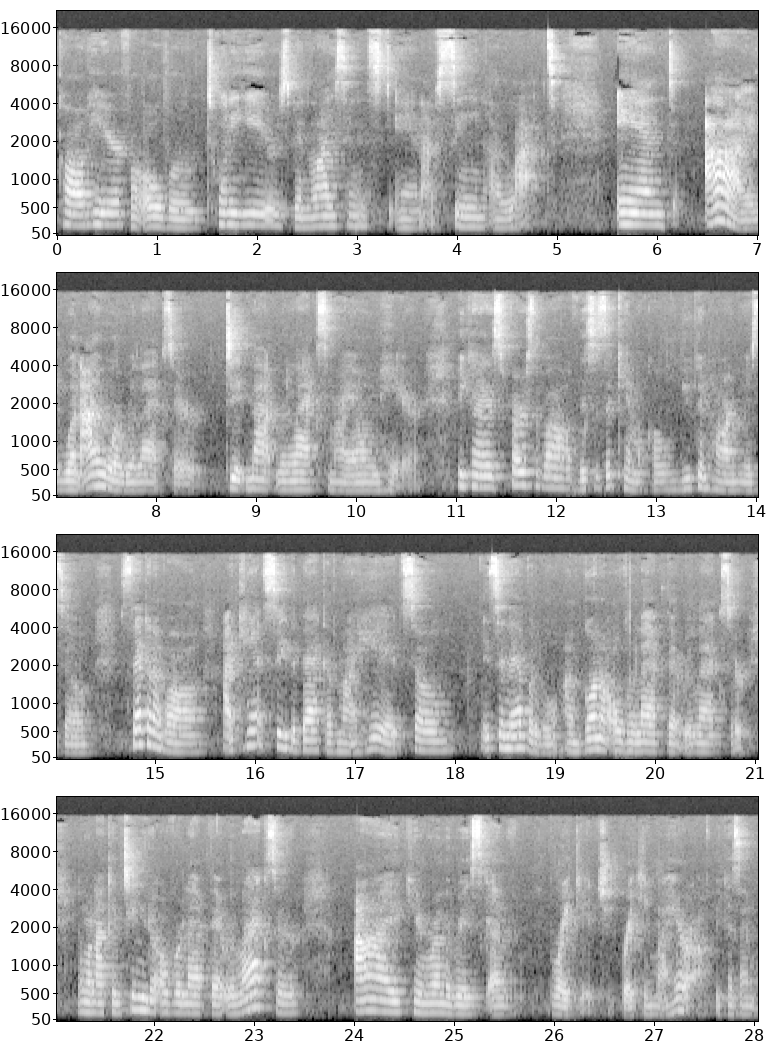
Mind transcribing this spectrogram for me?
called hair for over 20 years, been licensed, and I've seen a lot. And I, when I wore relaxer, did not relax my own hair. Because first of all this is a chemical. You can harm yourself. Second of all i can't see the back of my head so it's inevitable. I'm going to overlap that relaxer. And when i continue to overlap that relaxer i can run the risk of breakage breaking my hair off because i'm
